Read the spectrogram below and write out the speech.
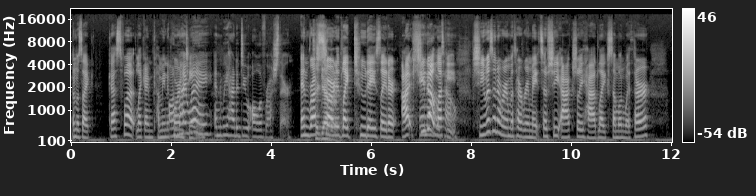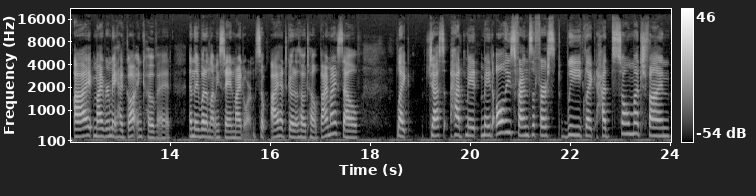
and was like, "Guess what? Like I'm coming to on quarantine." my way, and we had to do all of Rush there. And Rush Together. started like two days later. I she In got lucky. She was in a room with her roommate, so she actually had like someone with her. I my roommate had gotten COVID, and they wouldn't let me stay in my dorm, so I had to go to the hotel by myself. Like just had made made all these friends the first week. Like had so much fun.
